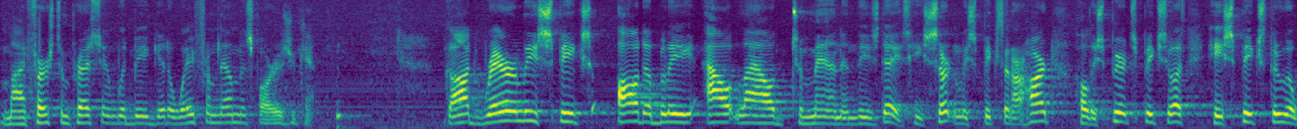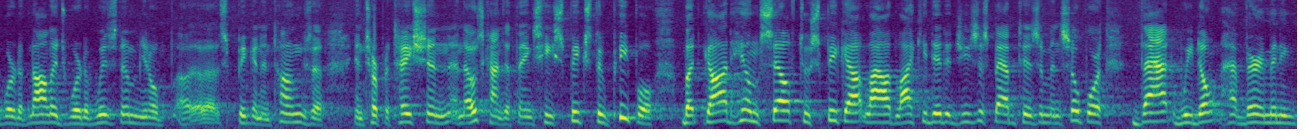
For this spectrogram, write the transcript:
my first impression would be get away from them as far as you can. God rarely speaks audibly out loud to men in these days. He certainly speaks in our heart. Holy Spirit speaks to us. He speaks through a word of knowledge, word of wisdom, you know, uh, speaking in tongues, uh, interpretation, and those kinds of things. He speaks through people, but God Himself to speak out loud like He did at Jesus' baptism and so forth, that we don't have very many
